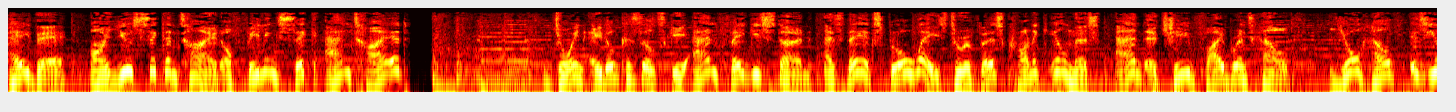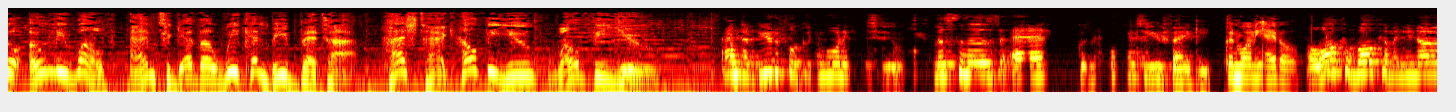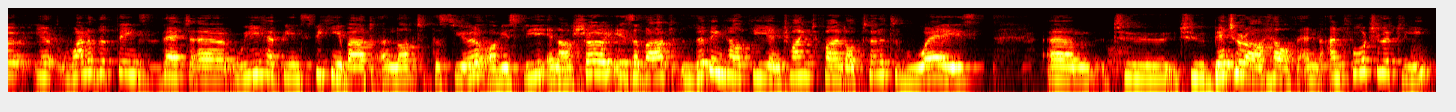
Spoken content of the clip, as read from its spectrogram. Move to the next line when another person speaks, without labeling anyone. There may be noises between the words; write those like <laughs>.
Hey there, are you sick and tired of feeling sick and tired? Join Adel Kazilski and Faygie Stern as they explore ways to reverse chronic illness and achieve vibrant health. Your health is your only wealth and together we can be better. Hashtag healthy you, wealthy you.
And a beautiful good morning to all listeners and Good morning to you, Faygie.
Good morning, Adel.
Well, welcome, welcome. And you know, you know one of the things that uh, we have been speaking about a lot this year, obviously, in our show is about living healthy and trying to find alternative ways um, to to better our health. And unfortunately,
